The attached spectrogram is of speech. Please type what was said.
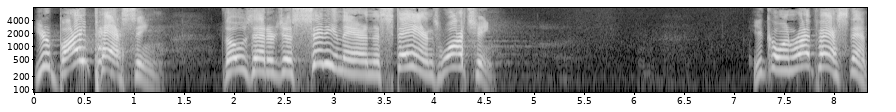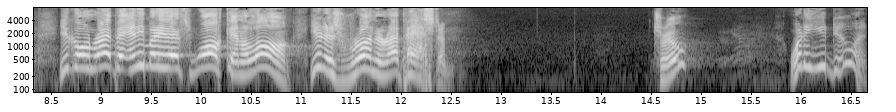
you're bypassing those that are just sitting there in the stands watching. You're going right past them. You're going right past anybody that's walking along. You're just running right past them. True? What are you doing?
